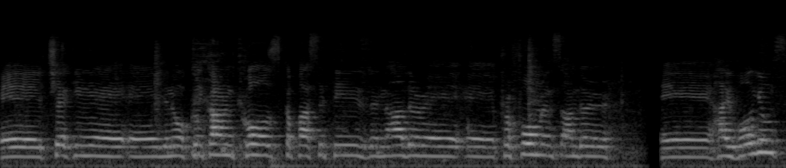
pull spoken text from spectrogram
Uh, checking, uh, uh, you know, concurrent calls capacities and other uh, uh, performance under high volumes.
